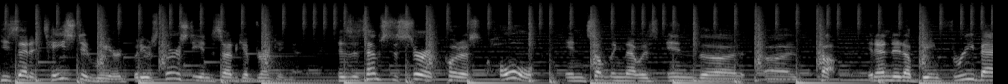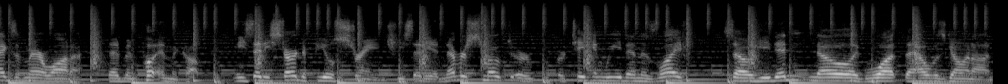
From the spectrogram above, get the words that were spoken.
He said it tasted weird, but he was thirsty and decided to keep drinking it. His attempts to stir it put a hole in something that was in the uh, cup. It ended up being three bags of marijuana that had been put in the cup. And he said he started to feel strange. He said he had never smoked or, or taken weed in his life, so he didn't know like what the hell was going on.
